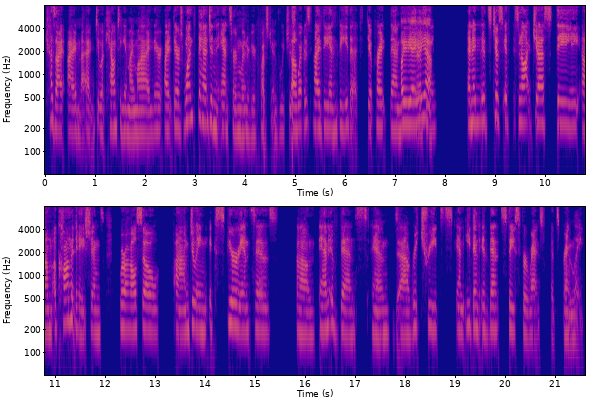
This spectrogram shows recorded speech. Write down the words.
because I, I, I do accounting in my mind. There, I, there's one thing I didn't answer in one of your questions, which is oh. what is my BNB that's different than? Oh yeah, yeah, yeah. And it, it's just it's not just the um, accommodations. We're also um, doing experiences um, and events and uh, retreats and even event space for rent that's friendly.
